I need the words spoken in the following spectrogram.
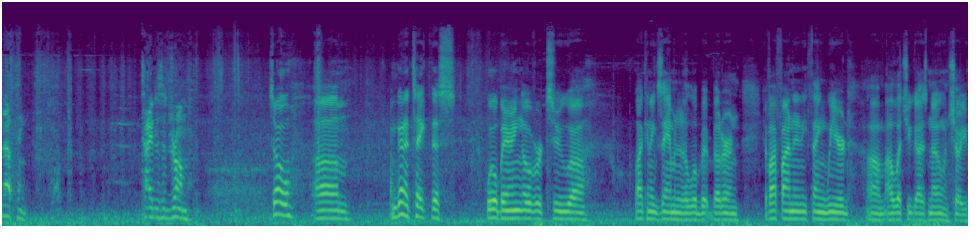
nothing. Tight as a drum. So, um, I'm gonna take this wheel bearing over to, uh, I can examine it a little bit better and if I find anything weird, um, I'll let you guys know and show you.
